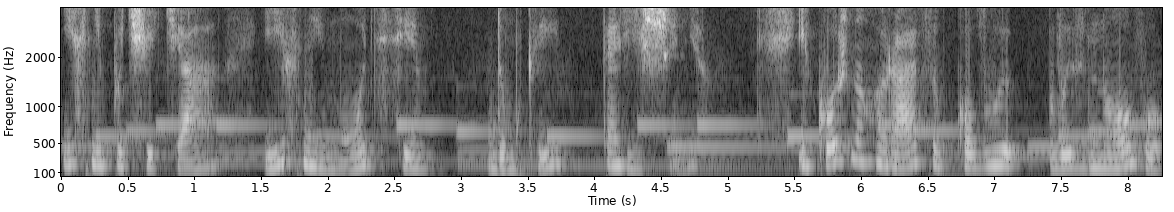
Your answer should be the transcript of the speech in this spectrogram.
їхні почуття, їхні емоції, думки та рішення. І кожного разу, коли ви знову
